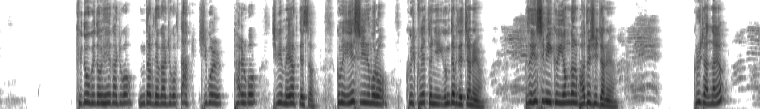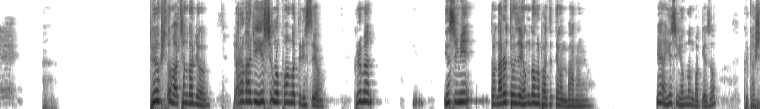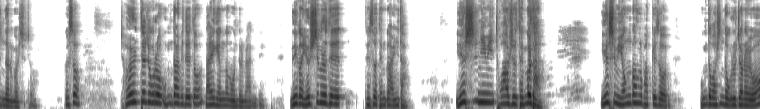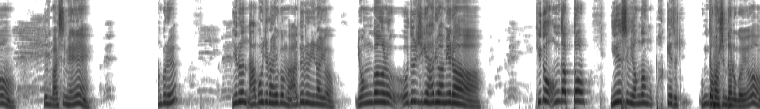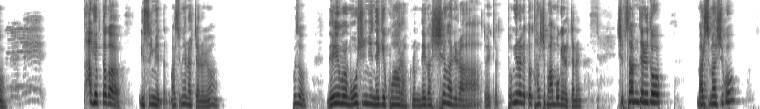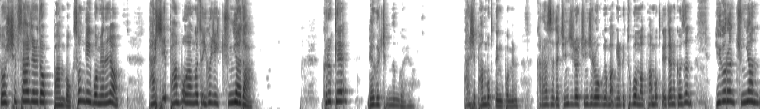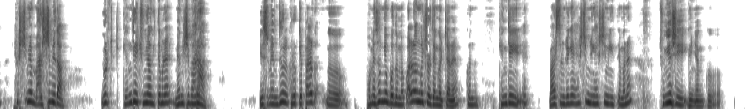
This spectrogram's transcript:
기도 기도 해가지고 응답이 돼가지고 딱 집을 팔고 집이 매약됐어. 그러면 예수 이름으로 그 구했더니 응답이 됐잖아요. 그래서 예수님이 그 영광을 받으시잖아요. 그러지 않나요? 저 역시도 마찬가지요. 여러 가지 예수님으로 구한 것들이 있어요. 그러면 예수님이 또 나를 통해서 영광을 받을 때가 많아요. 그냥 예수님 영광 위해서 그렇게 하신다는 것이죠. 그래서 절대적으로 응답이 돼도 나에게 영광을 얻으면 안 돼. 내가 열심히로 돼, 돼서 된 거 아니다. 예수님이 도와주셔서 된 거다. 예수님이 영광을 위해서 응답하신다고 그러잖아요. 여기 말씀해. 안 그래요? 이런 아버지로 하여금 아들을 인하여 영광을 얻으시게 하려 함이라. 기도 응답도 예수님 영광 위해서 응답하신다는 거예요. 딱 여기다가 예수님이 말씀해 놨잖아요. 그래서 내 이름을 무엇인지 내게 구하라. 그럼 내가 시행하리라. 또 했죠. 동일하게 또 다시 반복해 놨잖아요. 13절에도 말씀하시고 또 14절에도 반복. 성경에 보면은요. 다시 반복한 것은 이것이 중요하다. 그렇게 맥을 짚는 거예요. 다시 반복된 거 보면 가라사대 진실로 진실로 그막 이렇게 두 번 막 반복되잖아요. 그것은 이거는 중요한 핵심의 말씀이다. 이걸 굉장히 중요하기 때문에 맹심하라. 예수님은 늘 그렇게 빨간 어, 보면 성경 보면 빨간 글씨로 된 거 있잖아요. 그건 굉장히 말씀 중에 핵심 중에 핵심이기 때문에 중요시 그냥 그,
